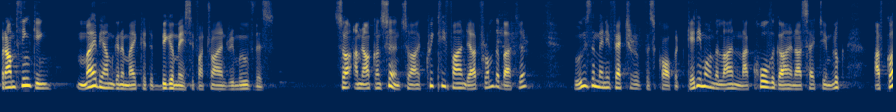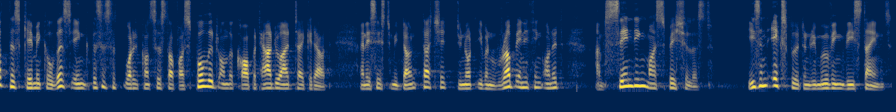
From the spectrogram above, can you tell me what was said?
But I'm thinking maybe I'm going to make it a bigger mess if I try and remove this. So I'm now concerned. So I quickly find out from the butler Who's the manufacturer of this carpet? Get him on the line, and I call the guy and I say to him, Look, I've got this chemical, this ink, this is what it consists of. I spilled it on the carpet. How do I take it out? And he says to me, Don't touch it. Do not even rub anything on it. I'm sending my specialist. He's an expert in removing these stains.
